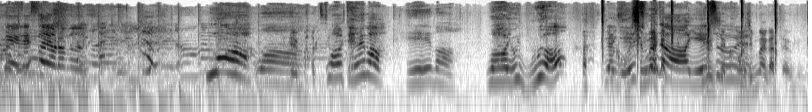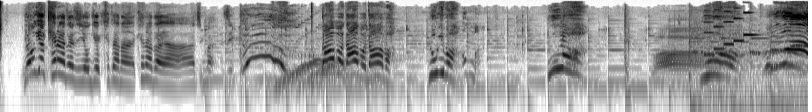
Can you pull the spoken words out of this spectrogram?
오케이, 됐어요, 여러분. 우와. 와. 대박. 와, 대박. 대박. 와, 여기 뭐야? 야, 거짓말. 예술이다, 이거 예술. 진짜 거짓말 같다 여기는. 여기가 캐나다지 여기가 캐나다 캐나다야 정말 나와봐 나와봐 나와봐. 여기 봐. 엄마 우와. 와. 우와. 우와.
